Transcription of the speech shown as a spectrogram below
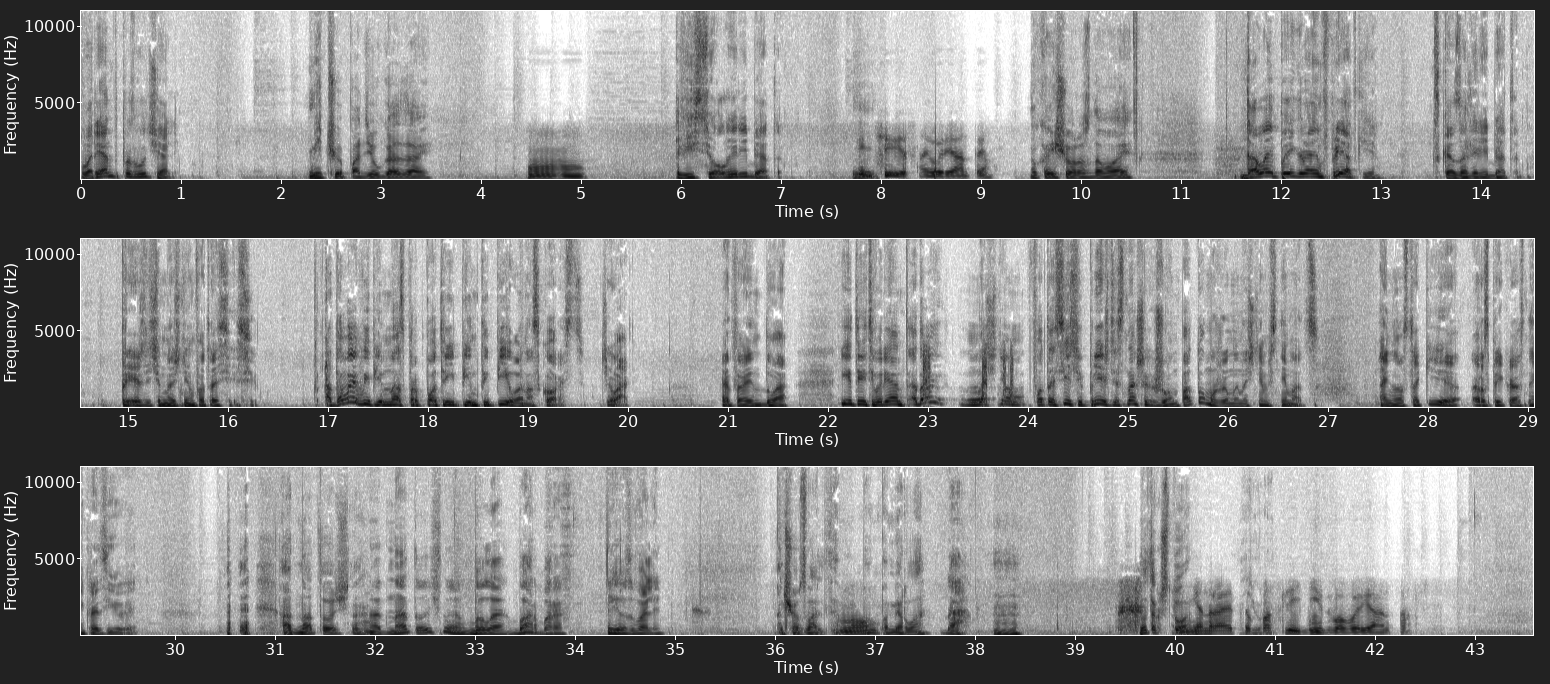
Варианты прозвучали. Ничего, поди угадай. Угу. Веселые ребята. Интересные варианты. Ну-ка еще раз давай. Давай поиграем в прятки, сказали ребята, прежде чем начнем фотосессию. А давай выпьем наспор по три пинты пива на скорость, чувак. Это вариант два. И третий вариант. А давай начнем фотосессию прежде с наших жен, потом уже мы начнем сниматься. Они у нас такие распрекрасные и красивые. Одна точно. Одна точно была Барбара. Ее звали. А что звали-то? Ну. Померла? Да. Ну так что? Мне нравятся Юра? последние два варианта.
